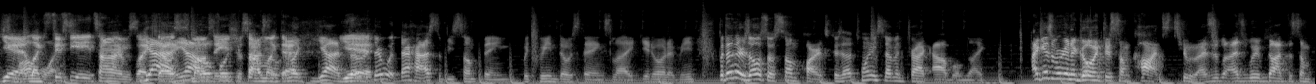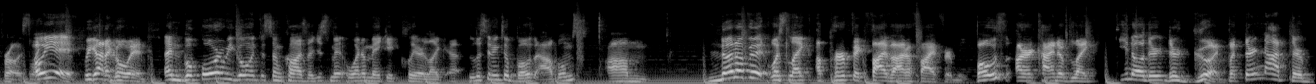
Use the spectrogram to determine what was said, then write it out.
yeah, like was. 58 times, like yeah, that was yeah, mom's age or something like that. Like, yeah, yeah. There, there, there, has to be something between those things, like you know what I mean. But then there's also some parts because that 27 track album, like I guess we're gonna go into some cons too, as as we've got to some pros. Like, oh yeah, we gotta go in. And before we go into some cons, I just want to make it clear, like uh, listening to both albums, um, none of it was like a perfect five out of five for me. Both are kind of like, you know, they're they're good, but they're not their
